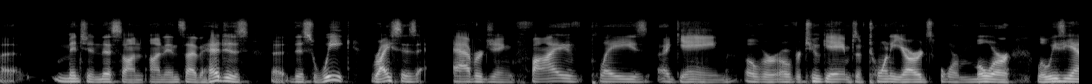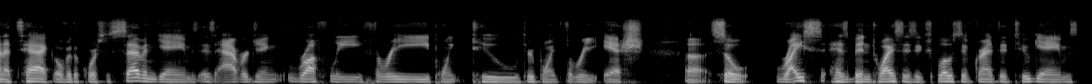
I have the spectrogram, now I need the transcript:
uh, mentioned this on on Inside the Hedges uh, this week. Rice is averaging five plays a game over over two games of 20 yards or more. Louisiana Tech over the course of seven games is averaging roughly 3.2, 3.3 ish. Uh, so Rice has been twice as explosive. Granted, two games,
